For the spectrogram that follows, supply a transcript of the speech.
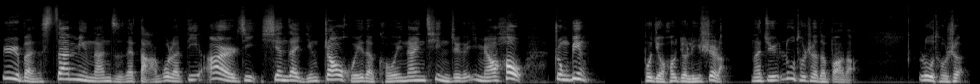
日本三名男子在打过了第二剂，现在已经召回的 COVID-19 这个疫苗后重病，不久后就离世了。那据路透社的报道，路透社。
